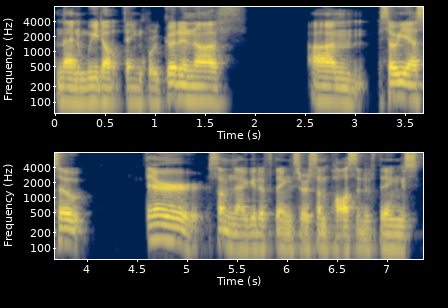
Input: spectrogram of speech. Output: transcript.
and then we don't think we're good enough. Um, so, yeah, so there are some negative things, there are some positive things.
